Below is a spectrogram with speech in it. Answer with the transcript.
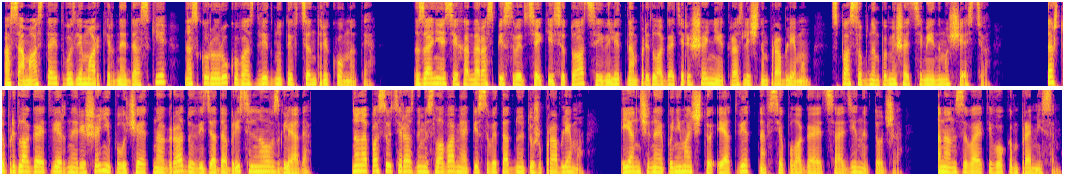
а сама стоит возле маркерной доски, на скорую руку воздвигнутой в центре комнаты. На занятиях она расписывает всякие ситуации и велит нам предлагать решения к различным проблемам, способным помешать семейному счастью. Та, что предлагает верное решение, получает награду в виде одобрительного взгляда. Но она, по сути, разными словами описывает одну и ту же проблему, и я начинаю понимать, что и ответ на все полагается один и тот же. Она называет его компромиссом,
